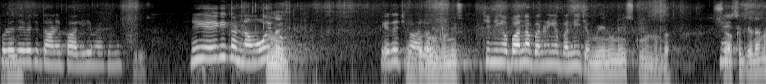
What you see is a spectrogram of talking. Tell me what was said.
ਥੋੜੇ ਦੇ ਵਿੱਚ ਦਾਣੇ ਪਾ ਲਈਏ ਮੈਂ ਕਹਿੰਦੀ। ਨਹੀਂ ਇਹ ਕੀ ਕਰਨਾ ਉਹ ਨਹੀਂ। ਇਹਦੇ ਚ ਪਾ ਲਓ। ਮੈਨੂੰ ਨਹੀਂ ਜਿੰਨੀਆਂ ਬਾਨਾਂ ਬੰਨਣੀਆਂ ਬੰਨੀ ਜਾਓ। ਮੈਨੂੰ ਨਹੀਂ ਸਕੂਨ ਆਉਂਦਾ ਸ਼ੱਕ ਜਿਹੜਾ ਨਾ।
